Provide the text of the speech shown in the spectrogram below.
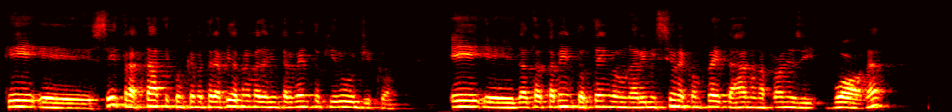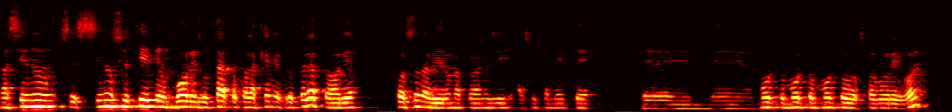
che eh, se trattati con chemioterapia prima dell'intervento chirurgico e eh, dal trattamento ottengono una rimissione completa, hanno una prognosi buona, ma se non, se, se non si ottiene un buon risultato con la chemio preparatoria, possono avere una prognosi assolutamente eh, eh, molto, molto, molto sfavorevole.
